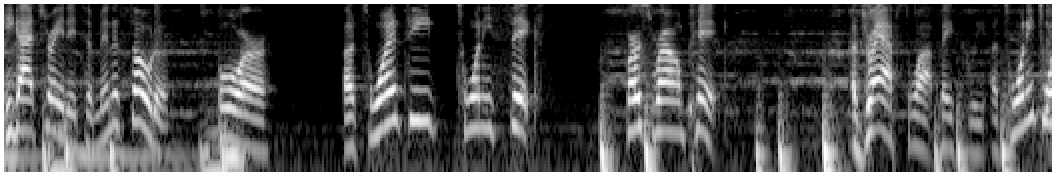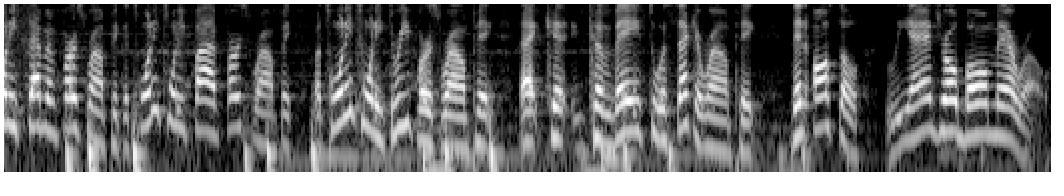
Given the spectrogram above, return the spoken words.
he got traded to Minnesota for a 2026 first round pick a draft swap basically a 2027 first round pick a 2025 first round pick a 2023 first round pick that co- conveys to a second round pick then also leandro Bolmaro,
